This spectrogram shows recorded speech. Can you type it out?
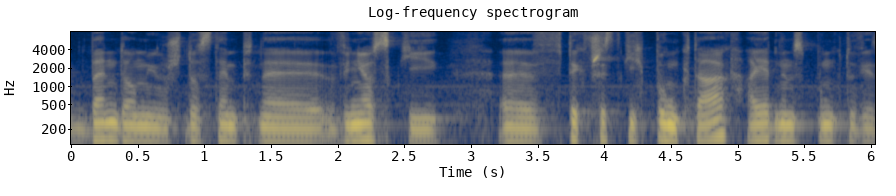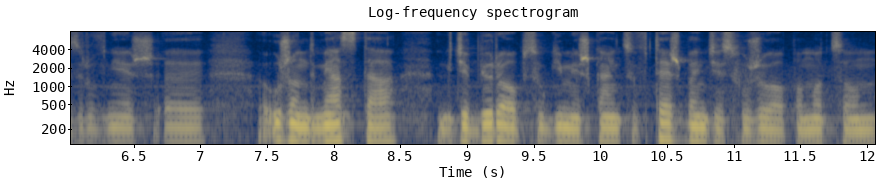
będą już dostępne wnioski y, w tych wszystkich punktach, a jednym z punktów jest również y, Urząd Miasta, gdzie Biuro Obsługi Mieszkańców też będzie służyło pomocą y,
